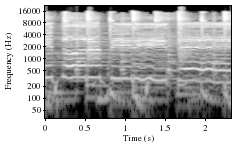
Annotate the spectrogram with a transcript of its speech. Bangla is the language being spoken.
আমি তোর পিরিতেরি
